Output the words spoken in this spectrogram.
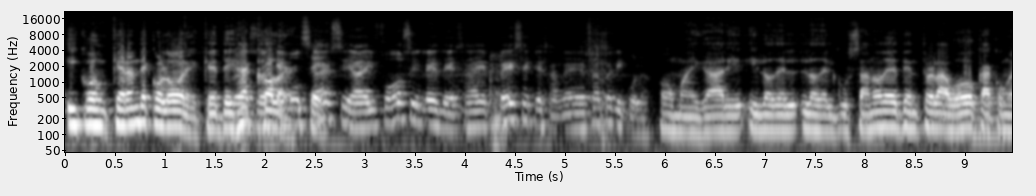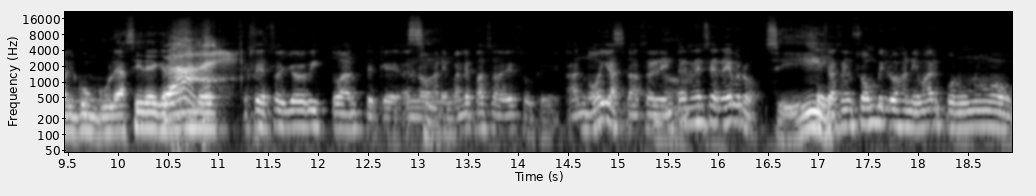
Y con que eran de colores, que they had color. buscar Sí. si hay fósiles de esas especies que salen en esa película. Oh my god, y, y lo del lo del gusano de dentro de la boca con el gungule así de grande. Eso, eso yo lo he visto antes, que a los Sí. animales pasa eso. que Ah, no, y hasta se le entra en el cerebro. Sí. Se hacen zombies los animales por unos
